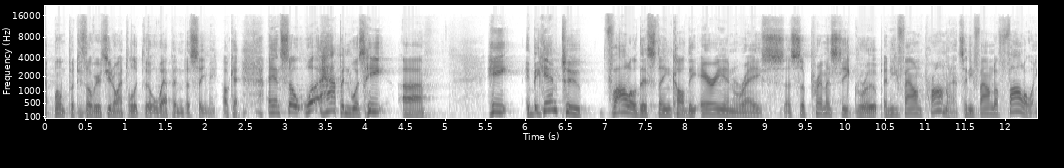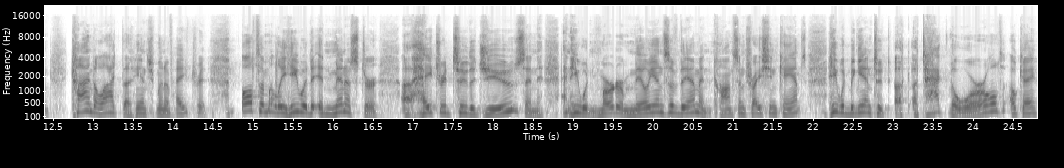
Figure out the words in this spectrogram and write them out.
I'm to put this over here so you don't have to look through a weapon to see me. Okay. And so what happened was he, uh, he, he began to follow this thing called the Aryan race, a supremacy group, and he found prominence and he found a following, kind of like the henchmen of hatred. Ultimately, he would administer uh, hatred to the Jews and, and he would murder millions of them in concentration camps. He would begin to uh, attack the world, okay?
